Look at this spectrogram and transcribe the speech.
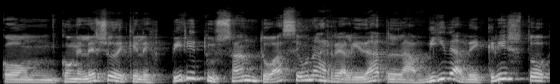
con, con, el hecho de que el Espíritu Santo hace una realidad la vida de Cristo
